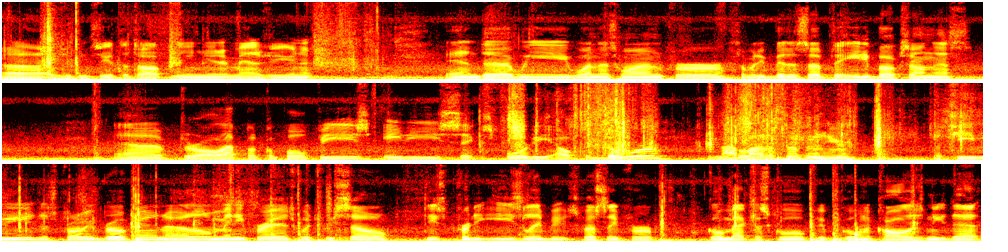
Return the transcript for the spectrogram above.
Uh, as you can see at the top, lien unit, manager unit. And uh, we won this one for, somebody bid us up to 80 bucks on this. After all applicable fees, 86.40 out the door. Not a lot of stuff in here. A TV that's probably broken, a little mini fridge, which we sell these pretty easily, especially for going back to school, people going to college need that.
